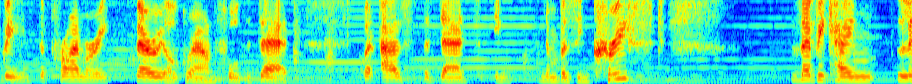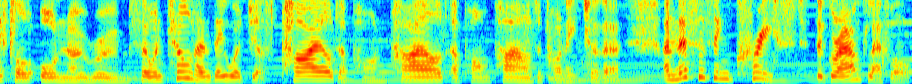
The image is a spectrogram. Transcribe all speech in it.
been the primary burial ground for the dead. But as the dead in numbers increased, there became little or no room. So until then, they were just piled upon, piled upon, piled upon each other. And this has increased the ground level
